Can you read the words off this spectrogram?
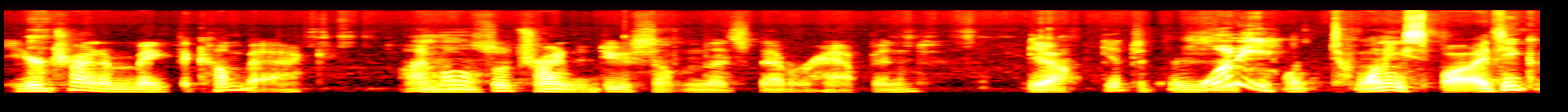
you're trying to make the comeback. I'm Mhm. also trying to do something that's never happened. Yeah. Get to There's 20. 20 spot. I think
